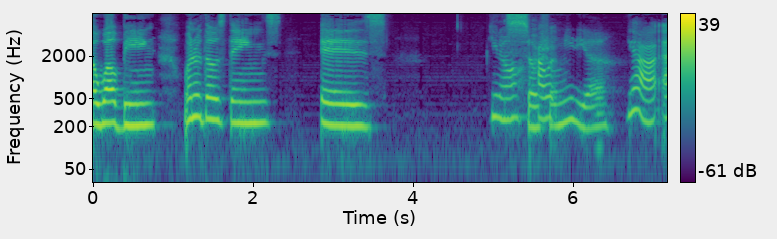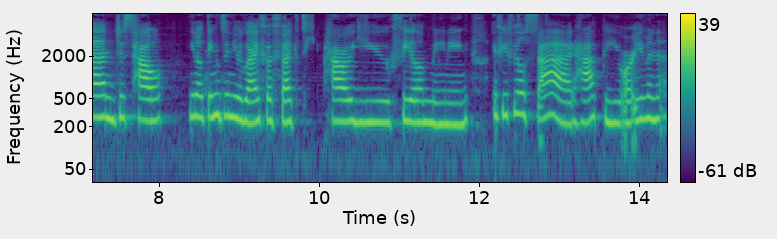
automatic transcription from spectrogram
uh, well-being one of those things is you know social it, media yeah and just how you know, things in your life affect how you feel, meaning if you feel sad, happy, or even,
